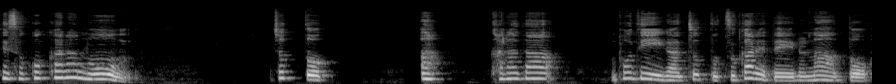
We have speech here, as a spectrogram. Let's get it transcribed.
で、そこからの、ちょっと、あ、体、ボディがちょっと疲れているなぁと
